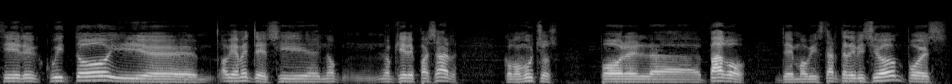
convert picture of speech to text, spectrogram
circuito y, eh, obviamente, si no, no quieres pasar, como muchos, por el eh, pago de Movistar Televisión, pues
